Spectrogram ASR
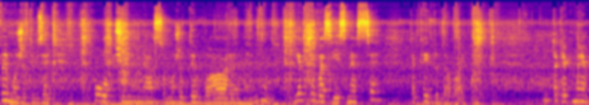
Ви можете взяти копчене м'ясо, можете варене. Ну, яке у вас є м'ясце, таке й додавайте. Ну, так як ми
